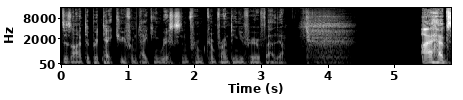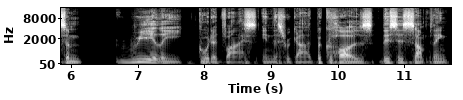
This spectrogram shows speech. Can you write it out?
designed to protect you from taking risks and from confronting your fear of failure. I have some really good advice in this regard because this is something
